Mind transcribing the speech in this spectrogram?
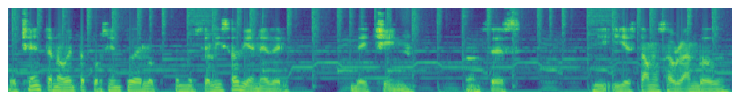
80-90% de lo que comercializa viene de, de China. Entonces, y, estamos hablando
